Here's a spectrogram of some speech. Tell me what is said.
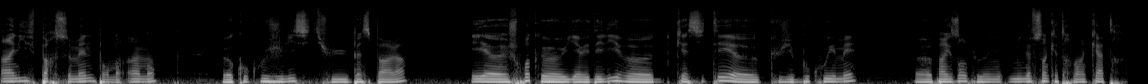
un livre par semaine pendant un an. Euh, coucou Julie, si tu passes par là. Et euh, je crois qu'il y avait des livres euh, qu'elle citait euh, que j'ai beaucoup aimé. Euh, par exemple, 1984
